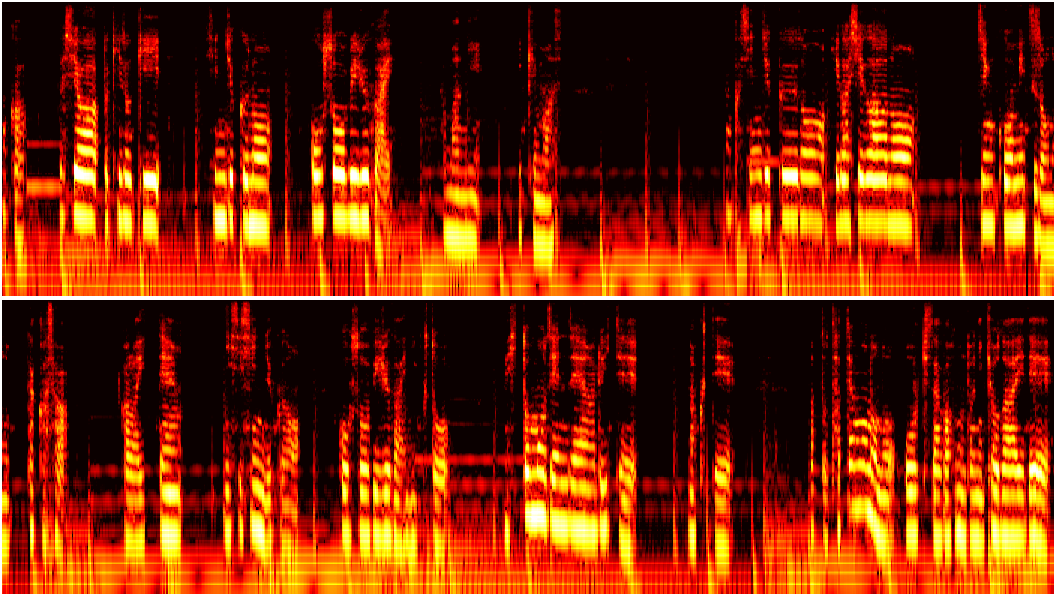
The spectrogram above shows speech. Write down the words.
なんか私は時々新宿の高層ビル街たまに行きます。なんか新宿の東側の人口密度の高さから一点西新宿の高層ビル街に行くと人も全然歩いてなくて、あと建物の大きさが本当に巨大で、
